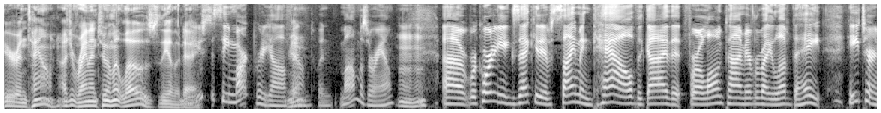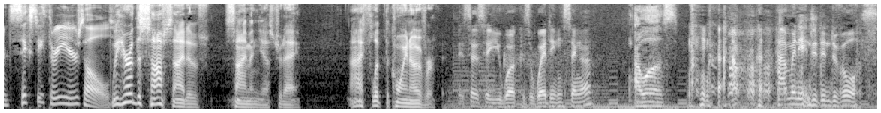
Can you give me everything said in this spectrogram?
here in town. I just ran into him at Lowe's the other I day. used to see Mark pretty often Yeah. when mom was around. hmm Uh, recording executive Simon Cowell, the guy that for a long time everybody loved to hate, he turned 63 years old. We heard the soft side of Simon yesterday. I flipped the coin over. It says here you work as a wedding singer. I was. How many ended in divorce?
